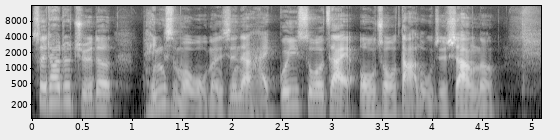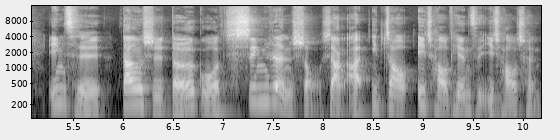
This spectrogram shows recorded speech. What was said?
所以他就觉得，凭什么我们现在还龟缩在欧洲大陆之上呢？因此，当时德国新任首相啊，一朝一朝天子一朝臣。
